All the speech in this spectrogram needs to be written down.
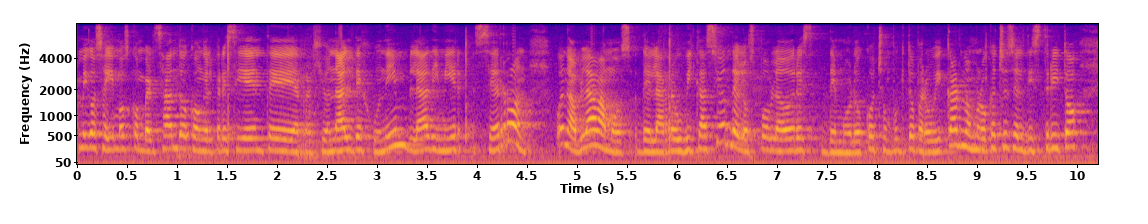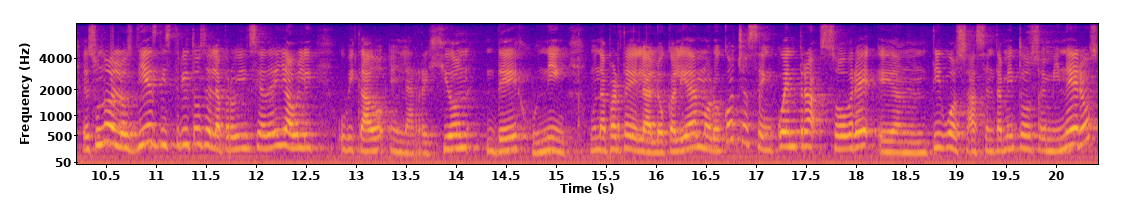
Amigos, seguimos conversando con el presidente regional de Junín, Vladimir Cerrón. Bueno, hablábamos de la reubicación de los pobladores de Morococha, un poquito para ubicarnos. Morococha es el distrito, es uno de los 10 distritos de la provincia de Yauli, ubicado en la región de Junín. Una parte de la localidad de Morococha se encuentra sobre eh, antiguos asentamientos mineros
